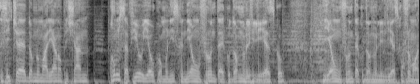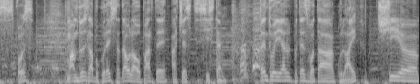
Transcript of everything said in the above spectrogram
zice domnul Marian Oprișan cum să fiu eu comunist când eu în frunte cu domnul Iliescu eu în frunte cu domnul Iliescu, frumos spus, m-am dus la București să dau la o parte acest sistem. Pentru el puteți vota cu like și uh,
